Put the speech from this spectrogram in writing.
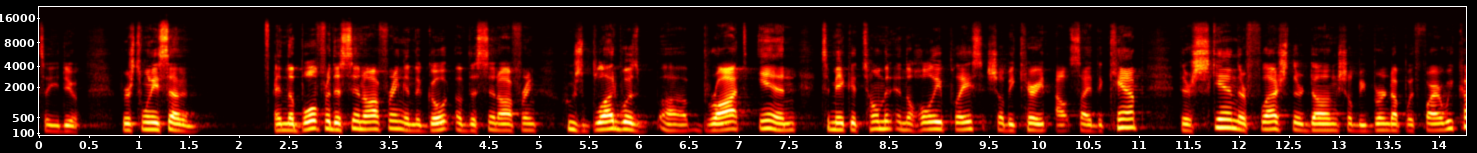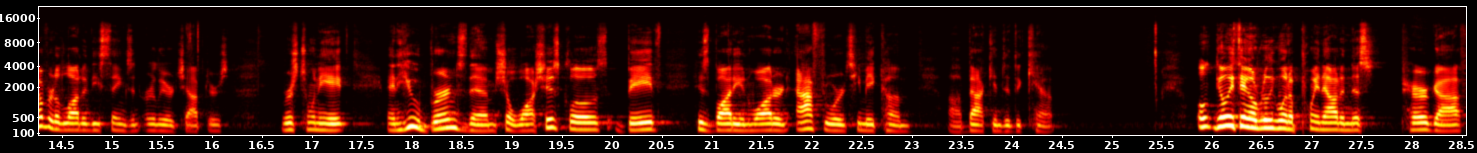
until you do. Verse 27 and the bull for the sin offering and the goat of the sin offering, whose blood was uh, brought in to make atonement in the holy place, shall be carried outside the camp. Their skin, their flesh, their dung shall be burned up with fire. We covered a lot of these things in earlier chapters. Verse 28 And he who burns them shall wash his clothes, bathe his body in water, and afterwards he may come uh, back into the camp. Oh, the only thing I really want to point out in this paragraph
